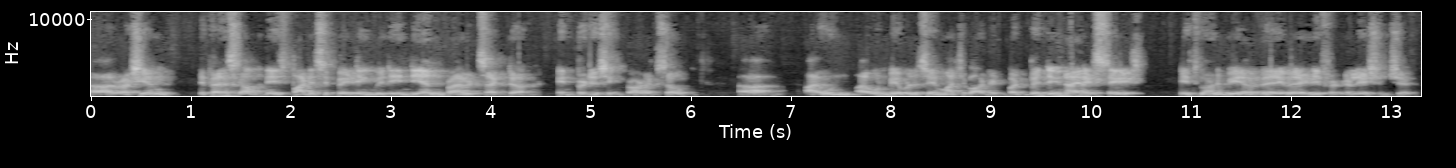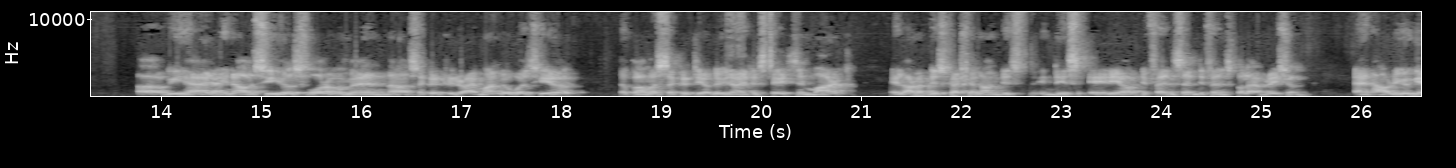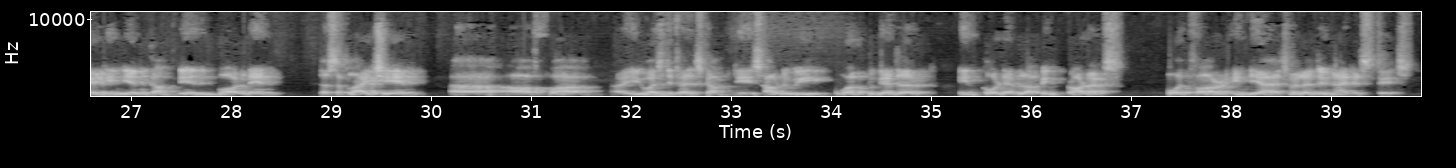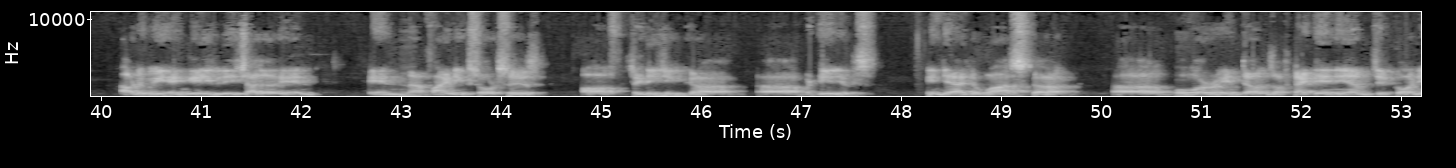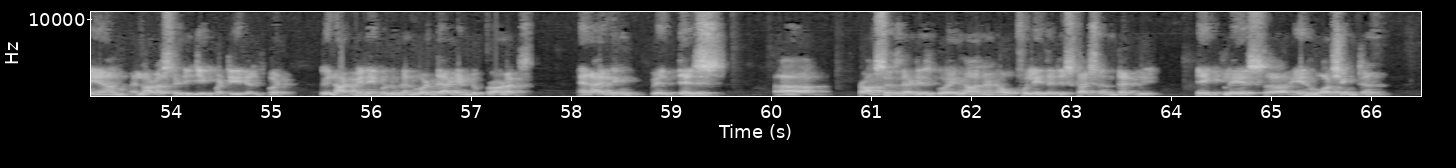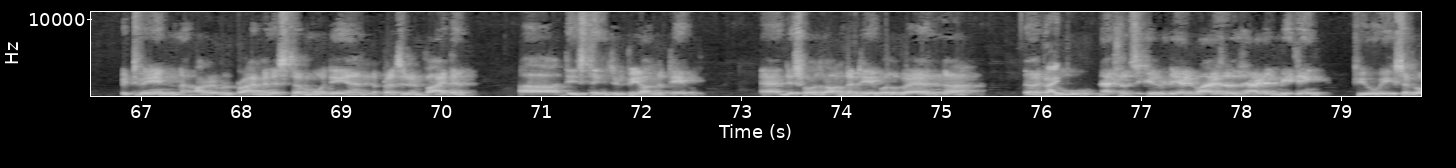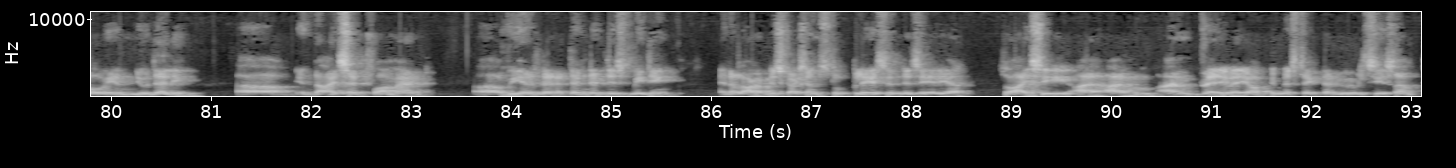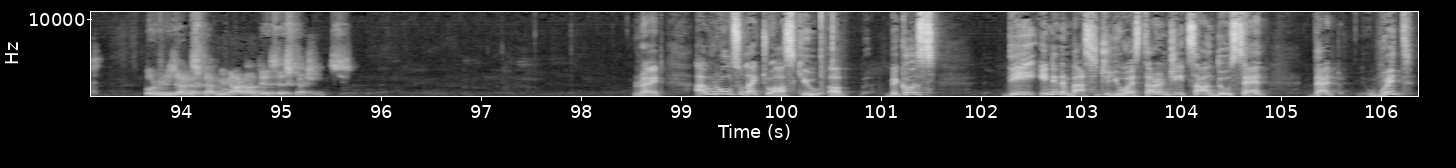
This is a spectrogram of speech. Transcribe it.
uh, Russian defense companies participating with Indian private sector in producing products. So uh, I wouldn't I wouldn't be able to say much about it. But with the United States, it's going to be a very very different relationship. Uh, we had in our CEOs forum when uh, Secretary Raimondo was here, the Commerce Secretary of the United States in March, a lot of discussion on this in this area of defense and defense collaboration. And how do you get Indian companies involved in the supply chain uh, of U.S. Uh, defense companies? How do we work together in co-developing products, both for India as well as the United States? How do we engage with each other in in uh, finding sources of strategic uh, uh, materials. India has a vast ore in terms of titanium, zirconium, a lot of strategic materials, but we've not been able to convert that into products. And I think with this uh, process that is going on, and hopefully the discussion that will take place uh, in Washington between Honorable Prime Minister Modi and President Biden, uh, these things will be on the table. And this was on the table when uh, the right. two national security advisors had a meeting a few weeks ago in New Delhi uh, in the iCET format. Uh, we had attended this meeting, and a lot of discussions took place in this area. So I see, I, I'm, I'm very, very optimistic that we will see some good results coming out of these discussions. Right. I would also like to ask you, uh, because the Indian ambassador to US, Taranjit Sandhu, said that with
